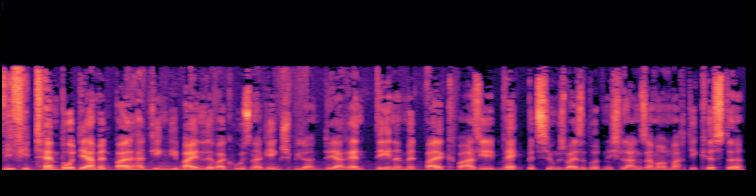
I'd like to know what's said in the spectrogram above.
wie viel Tempo der mit Ball hat gegen die beiden Leverkusener Gegenspieler. Der rennt denen mit Ball quasi weg, beziehungsweise wird nicht langsamer und macht die Kiste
